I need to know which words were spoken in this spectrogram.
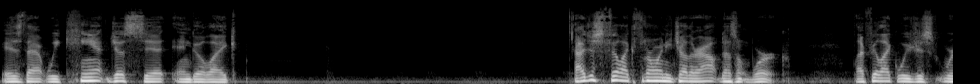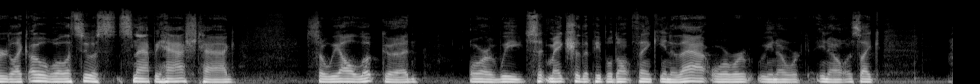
is that we can't just sit and go like, I just feel like throwing each other out doesn't work. I feel like we just we're like, oh well, let's do a snappy hashtag so we all look good, or we make sure that people don't think you know that, or we're you know we're you know it's like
